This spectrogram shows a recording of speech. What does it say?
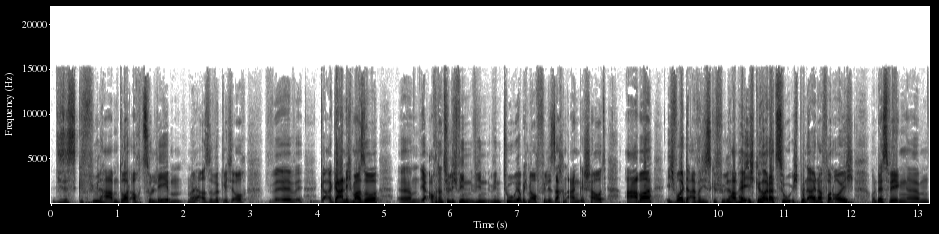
dieses Gefühl haben, dort auch zu leben. Ne? Also wirklich auch äh, gar nicht mal so, ähm, ja, auch natürlich wie ein, wie ein, wie ein Touri habe ich mir auch viele Sachen angeschaut, aber ich wollte einfach dieses Gefühl haben, hey, ich gehöre dazu, ich bin einer von euch und deswegen ähm,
